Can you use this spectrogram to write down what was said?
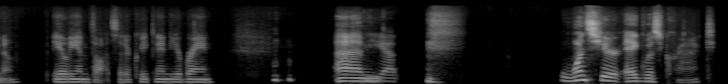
you know, alien thoughts that are creeping into your brain. Um, yeah. once your egg was cracked,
